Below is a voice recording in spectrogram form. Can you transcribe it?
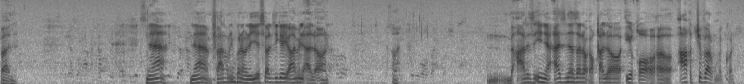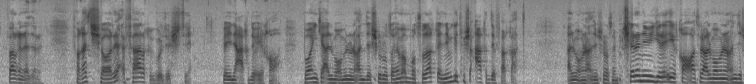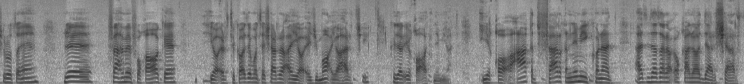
بله. نه نه فرق نمی‌کنه. حالا یه سال دیگه یا همین الان. عرض اینه از نظر عقلا ایقاع عقد چه فرق می‌کنه؟ فرق نداره. فقط شارع فرق گذاشته بین عقد و ایقاع. با اینکه المؤمنون عند شروطهم مطلق نمیگه توش عقد فقط. المؤمنون عند شروطهم. چرا نمی‌گیره ایقاعات را المؤمنون عند شروطهم؟ لفهم فقها که یا ارتکاز متشرعه یا اجماع یا هر چی که در ایقاعات نمیاد. ایقاع عقد فرق نمی کند از نظر عقلا در شرط.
